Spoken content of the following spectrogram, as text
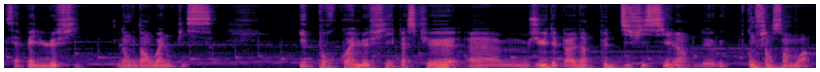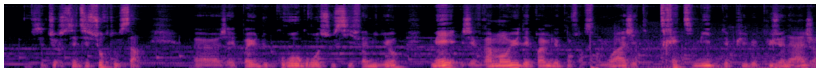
qui s'appelle Luffy, donc dans One Piece. Et pourquoi Luffy? Parce que euh, j'ai eu des périodes un peu difficiles de confiance en moi. C'était surtout ça. Euh, j'avais pas eu de gros gros soucis familiaux, mais j'ai vraiment eu des problèmes de confiance en moi. J'étais très timide depuis le plus jeune âge,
